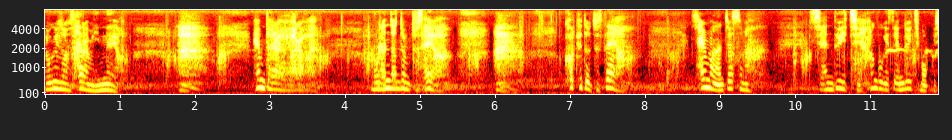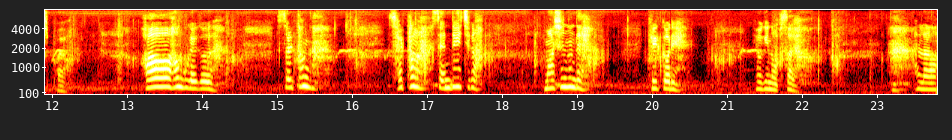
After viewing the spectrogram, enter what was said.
여기 좀 사람이 있네요. 아, 힘들어요, 여러분. 물 한 잔 좀 주세요. 아, 커피도 주세요. 살만 안 쪘으면 샌드위치, 한국의 샌드위치 먹고 싶어요. 아, 한국의 그 설탕, 설탕 샌드위치가 맛있는데 길거리 여긴 없어요. 헬로,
